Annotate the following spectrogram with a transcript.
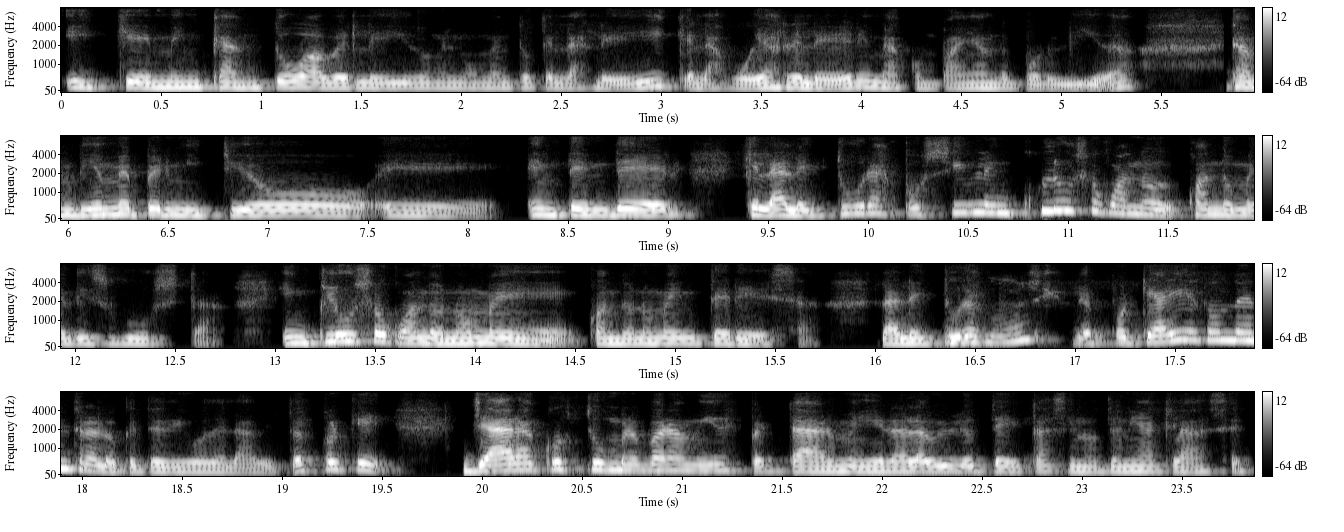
y que me encantó haber leído en el momento que las leí, que las voy a releer y me acompañan de por vida. También me permitió eh, entender que la lectura es posible incluso cuando, cuando me disgusta, incluso cuando no me, cuando no me interesa. La lectura es posible, porque ahí es donde entra lo que te digo del hábito. Es porque ya era costumbre para mí despertarme, ir a la biblioteca si no tenía clase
